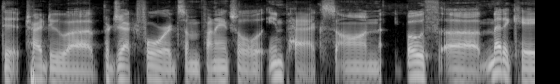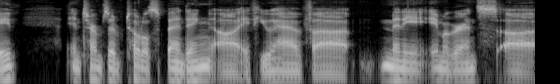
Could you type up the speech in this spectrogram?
to try to uh, project forward some financial impacts on both uh, Medicaid in terms of total spending. Uh, if you have uh, many immigrants, uh,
